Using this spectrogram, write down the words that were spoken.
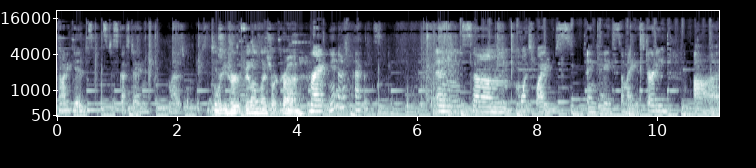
snotty kids, it's disgusting. Might as well Or you hurt feelings they start crying. Right, yeah, happens. And some moist wipes in case somebody gets dirty. Uh,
